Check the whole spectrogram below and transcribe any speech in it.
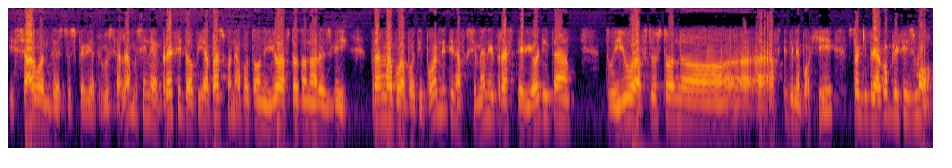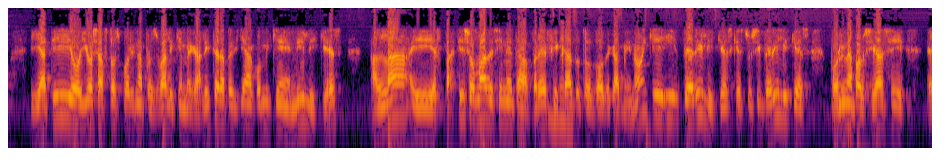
εισάγονται στους παιδιατρικούς θαλάμους είναι βρέφη τα οποία πάσχουν από τον ιό αυτό τον RSV. Πράγμα που αποτυπώνει την αυξημένη δραστηριότητα του ιού αυτού στον, αυτή την εποχή στον κυπριακό πληθυσμό. Γιατί ο ιός αυτός μπορεί να προσβάλλει και μεγαλύτερα παιδιά, ακόμη και ενήλικες, αλλά οι ευπαθείς ομάδες είναι τα βρέφη ναι. κάτω των 12 μηνών και οι υπερήλικες και στους υπερήλικες μπορεί να παρουσιάσει ε,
